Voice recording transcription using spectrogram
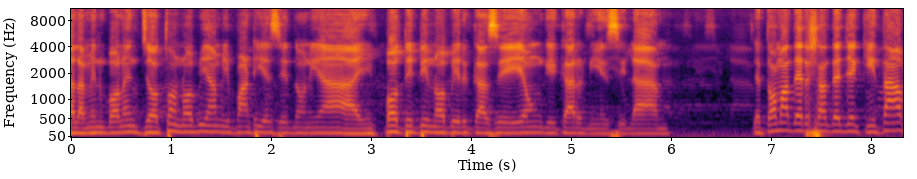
আলমিন বলেন, যত নবী আমি পাঠিয়েছি দুনিয়ায়, প্রতিটি নবীর কাছে এই অঙ্গীকার নিয়েছিলাম। যে তোমাদের সাথে যে কিতাব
